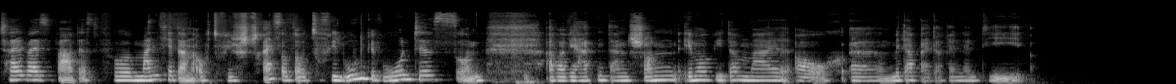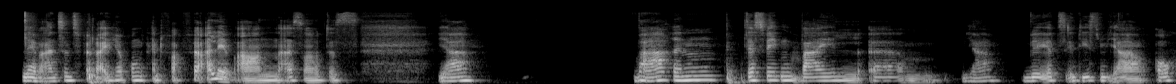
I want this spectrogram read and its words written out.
Teilweise war das für manche dann auch zu viel Stress oder zu viel Ungewohntes. Und, aber wir hatten dann schon immer wieder mal auch äh, Mitarbeiterinnen, die eine Wahnsinnsbereicherung einfach für alle waren. Also das, ja, waren deswegen, weil ähm, ja, wir jetzt in diesem Jahr auch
